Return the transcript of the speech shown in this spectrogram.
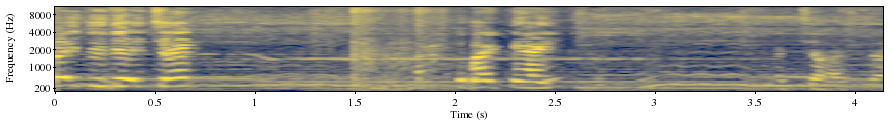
এই তুই দিয়েছেন তো বাইক কে আই? আচ্ছা আচ্ছা।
